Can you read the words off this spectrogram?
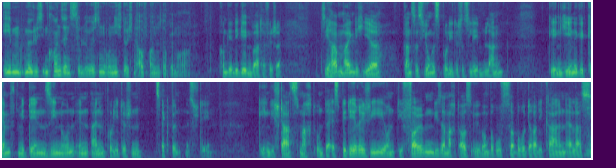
eben möglichst im Konsens zu lösen und nicht durch den Aufbau einer Doppelmoral. Kommen wir in die Gegenwart, Herr Fischer. Sie haben eigentlich Ihr ganzes junges politisches Leben lang gegen jene gekämpft, mit denen Sie nun in einem politischen Zweckbündnis stehen gegen die Staatsmacht unter SPD-Regie und die Folgen dieser Machtausübung, Berufsverbote, radikalen Erlass,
